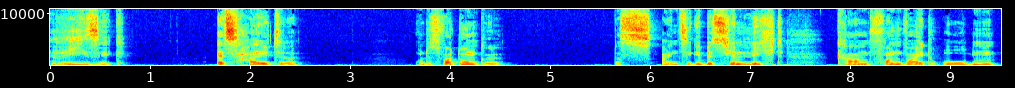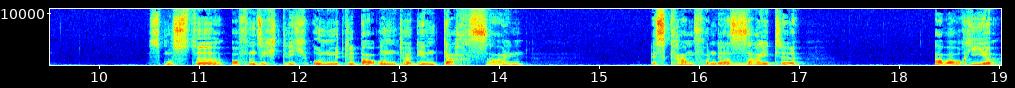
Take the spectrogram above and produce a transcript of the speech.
Riesig. Es hallte. Und es war dunkel. Das einzige bisschen Licht kam von weit oben. Es musste offensichtlich unmittelbar unter dem Dach sein. Es kam von der Seite. Aber auch hier,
